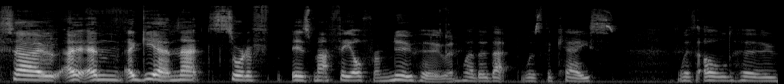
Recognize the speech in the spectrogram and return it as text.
So, and again, that sort of is my feel from New Who, and whether that was the case with Old Who.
